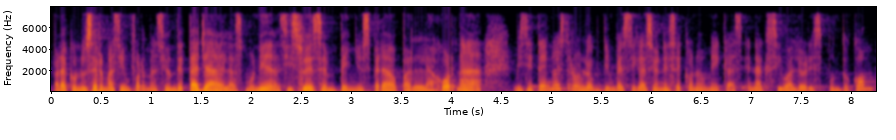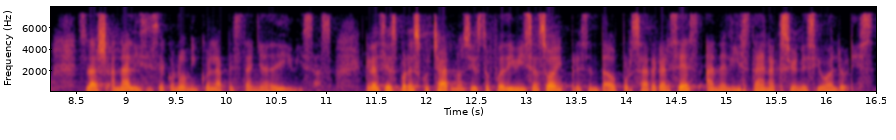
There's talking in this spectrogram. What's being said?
Para conocer más información detallada de las monedas y su desempeño esperado para la jornada, visite nuestro blog de investigaciones económicas en axivalores.com slash análisis económico en la pestaña de divisas. Gracias por escucharnos y esto fue Divisas Hoy, presentado por Sara Garcés, analista en acciones y valores.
